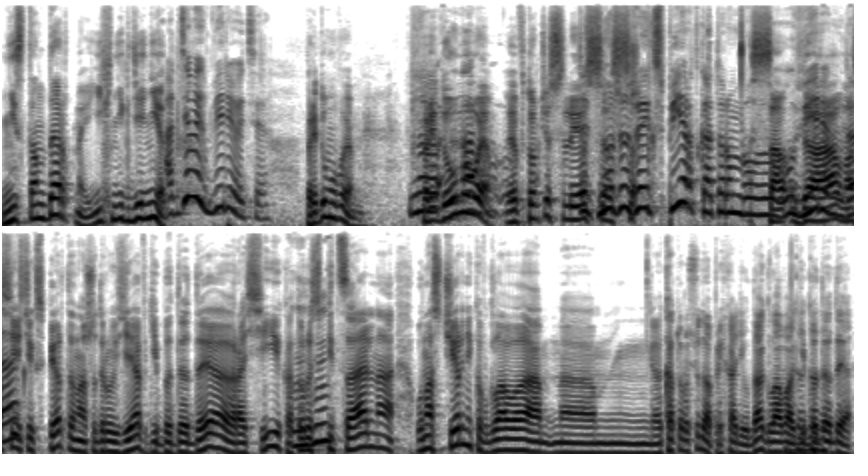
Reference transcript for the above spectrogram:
нестандартные, их нигде нет. А где вы их берете? Придумываем. Ну, Придумываем, а- э, в том числе... То есть с- нужен с- же эксперт, которому был Со- уверен, да, у нас да? есть эксперты, наши друзья в ГИБДД России, которые Мгм. специально... У нас Черников, глава, эм, который сюда приходил, да, глава Да-да-да. ГИБДД,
